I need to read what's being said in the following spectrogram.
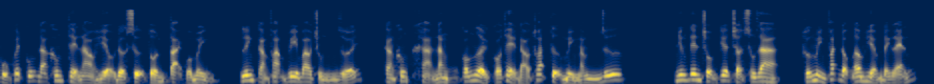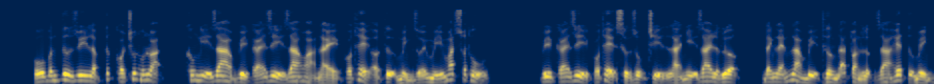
phủ quyết cũng đã không thể nào hiểu được sự tồn tại của mình, linh cảm phạm vi bao trùm dưới, càng không khả năng có người có thể đào thoát tự mình nắm giữ. Nhưng tên trộm kia chợt xông ra, hướng mình phát động âm hiểm đánh lén. Cố vấn tư duy lập tức có chút hỗn loạn, không nghĩ ra vì cái gì ra hỏa này có thể ở tự mình dưới mí mắt xuất thủ vì cái gì có thể sử dụng chỉ là nhị giai lực lượng, đánh lén làm bị thương đã toàn lực ra hết tự mình.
